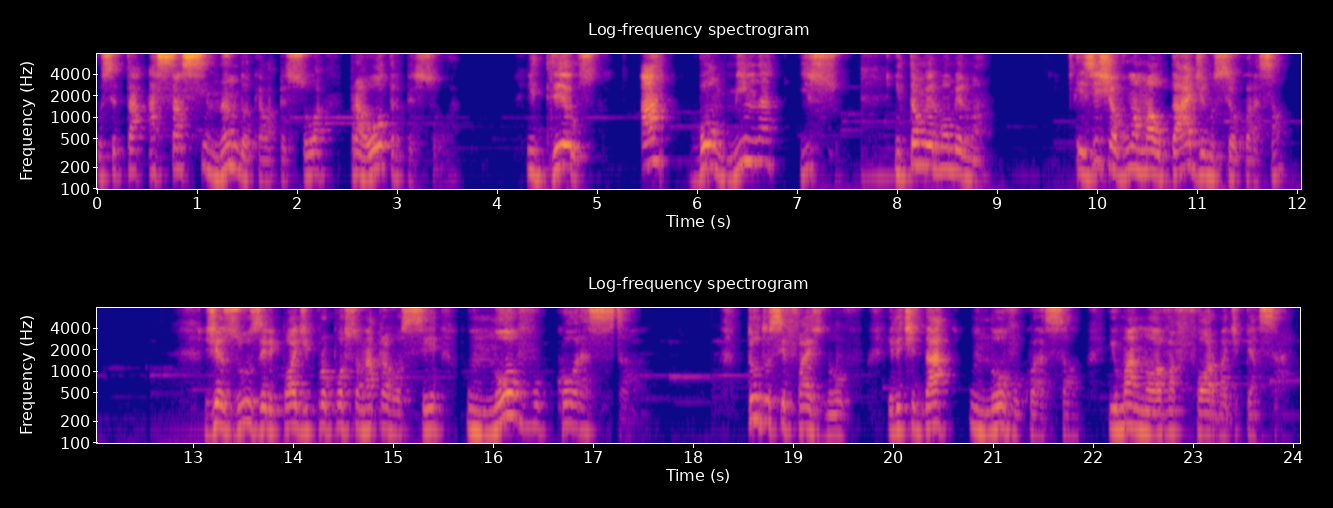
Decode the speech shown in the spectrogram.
você está assassinando aquela pessoa para outra pessoa. E Deus abomina isso. Então, meu irmão, minha irmã, existe alguma maldade no seu coração? Jesus, ele pode proporcionar para você um novo coração. Tudo se faz novo. Ele te dá um novo coração e uma nova forma de pensar.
